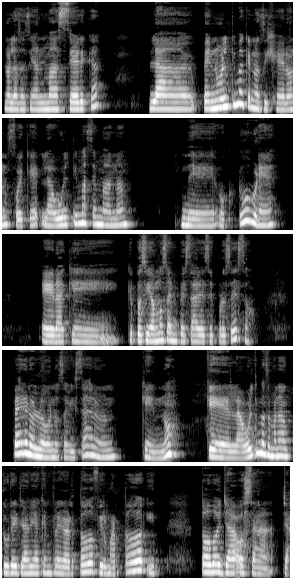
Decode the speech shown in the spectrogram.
nos las hacían más cerca. La penúltima que nos dijeron fue que la última semana de octubre era que, que pues íbamos a empezar ese proceso. Pero luego nos avisaron que no, que la última semana de octubre ya había que entregar todo, firmar todo y todo ya, o sea, ya.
